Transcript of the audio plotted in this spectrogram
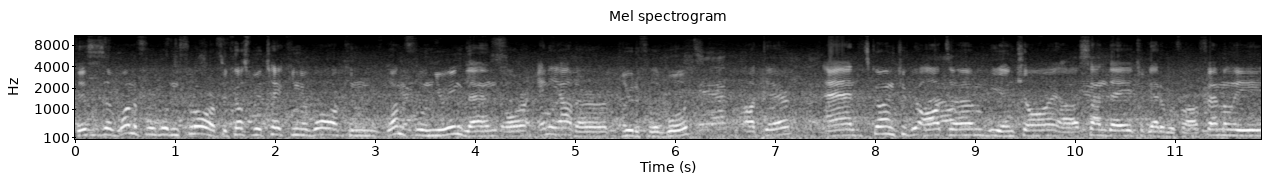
This is a wonderful wooden floor because we're taking a walk in wonderful New England or any other beautiful woods out there. And it's going to be autumn. We enjoy our Sunday together with our family,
